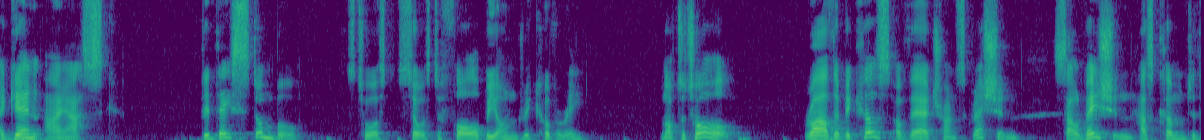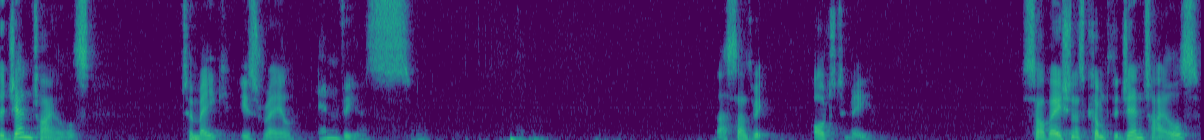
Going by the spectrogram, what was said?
Again, I ask, did they stumble so as, to fall beyond recovery? Not at all. Rather, because of their transgression, salvation has come to the Gentiles to make Israel envious. That sounds a bit odd to me. Salvation has come to the Gentiles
